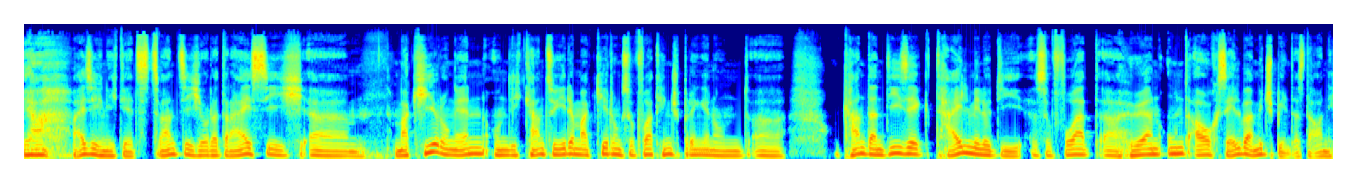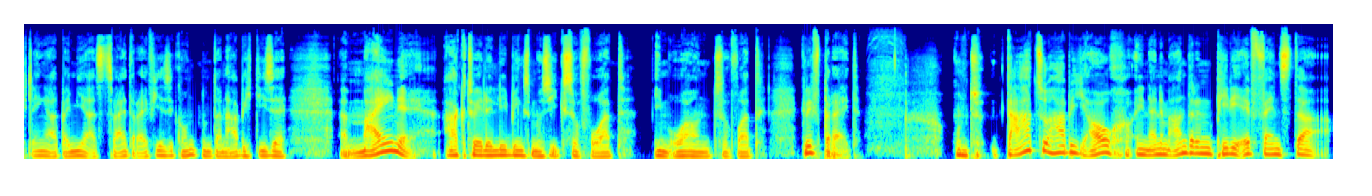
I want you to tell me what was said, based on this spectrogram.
ja, weiß ich nicht jetzt, 20 oder 30 äh, Markierungen und ich kann zu jeder Markierung sofort hinspringen und äh, kann dann diese Teilmelodie sofort äh, hören und auch selber mitspielen. Das dauert nicht länger bei mir als zwei, drei, vier Sekunden und dann habe ich diese äh, meine aktuelle Lieblingsmusik sofort im Ohr und sofort griffbereit. Und dazu habe ich auch in einem anderen PDF-Fenster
